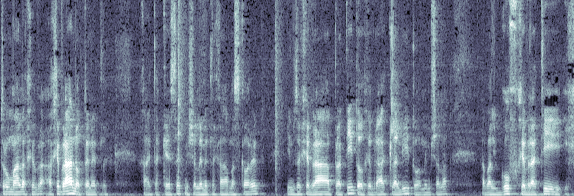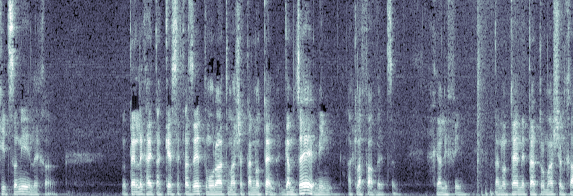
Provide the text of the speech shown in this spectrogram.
תרומה לחברה. החברה נותנת לך את הכסף, משלמת לך משכורת, אם זו חברה פרטית או חברה כללית או הממשלה, אבל גוף חברתי חיצוני לך, נותן לך את הכסף הזה תמורת מה שאתה נותן. גם זה מין החלפה בעצם, חליפין. אתה נותן את התרומה שלך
